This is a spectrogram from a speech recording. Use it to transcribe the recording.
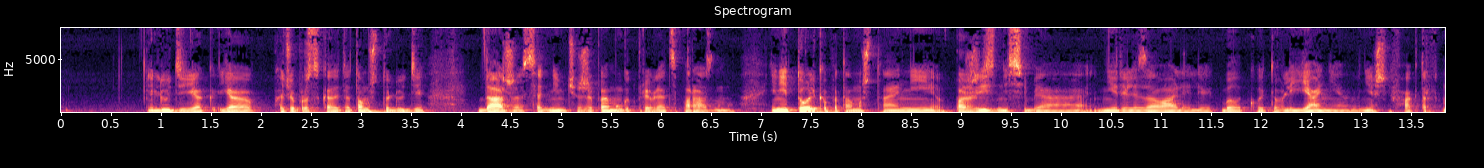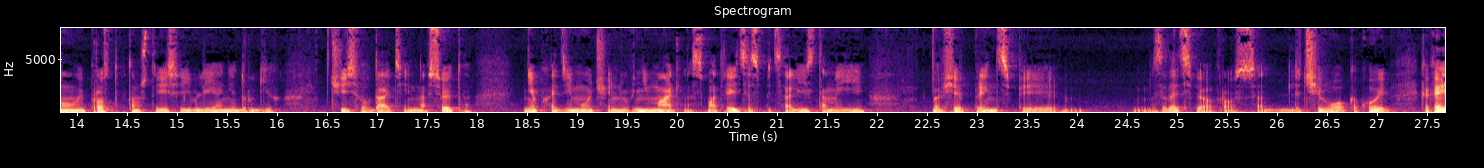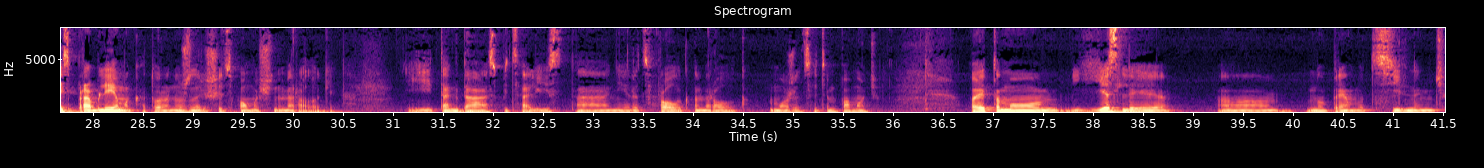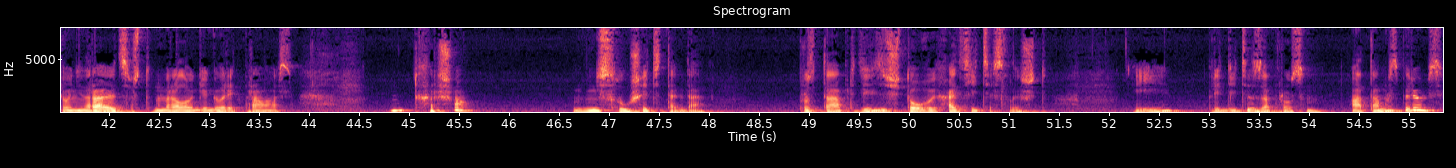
люди, я, я хочу просто сказать о том, что люди даже с одним ЧЖП могут проявляться по-разному. И не только потому, что они по жизни себя не реализовали или было какое-то влияние внешних факторов, но и просто потому, что есть влияние других чисел в дате. И на все это необходимо очень внимательно смотреть со специалистом и вообще, в принципе, задать себе вопрос, а для чего, какой, какая есть проблема, которую нужно решить с помощью нумерологии. И тогда специалист, а нейроцифролог, нумеролог может с этим помочь. Поэтому, если э, ну прям вот сильно ничего не нравится, что нумерология говорит про вас, ну, хорошо, не слушайте тогда. Просто определитесь, что вы хотите слышать. И придите с запросом. А там разберемся.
